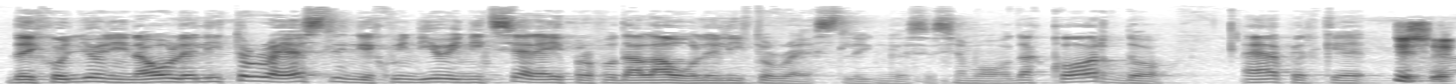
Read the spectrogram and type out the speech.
dai coglioni la All Elite Wrestling. E quindi io inizierei proprio dalla All Elite Wrestling, se siamo d'accordo. Eh, perché Sì, sì.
